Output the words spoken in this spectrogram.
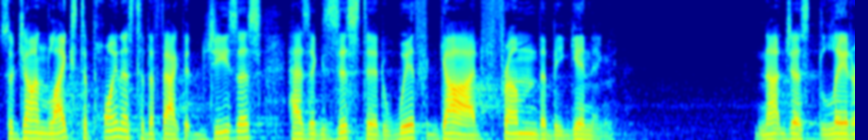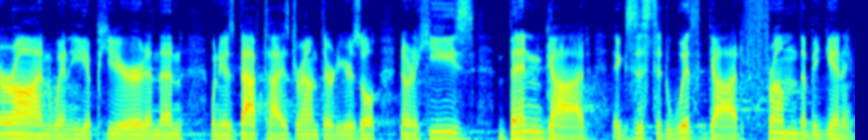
So John likes to point us to the fact that Jesus has existed with God from the beginning. Not just later on when he appeared and then when he was baptized around 30 years old. No, he's been God, existed with God from the beginning.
